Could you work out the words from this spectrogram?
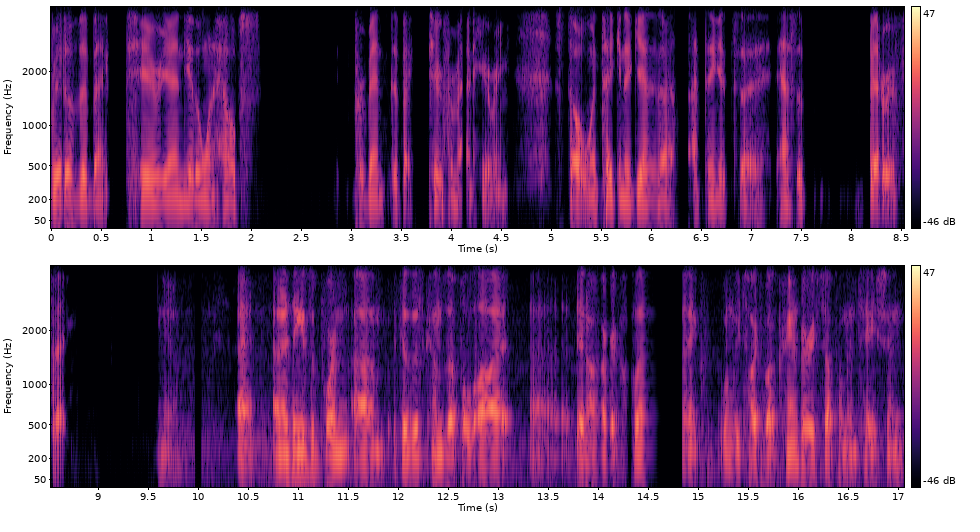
rid of the bacteria, and the other one helps prevent the bacteria from adhering. So when taken together, I think it has a better effect. Yeah, and I think it's important um, because this comes up a lot uh, in our clinic like when we talked about cranberry supplementation,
